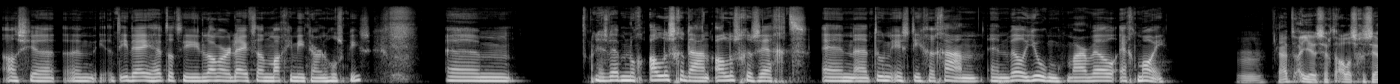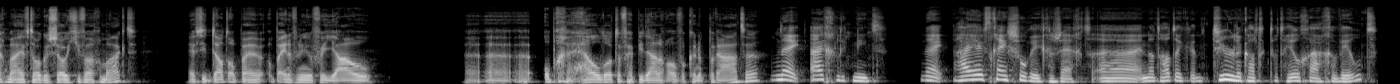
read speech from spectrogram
als je een, het idee hebt dat hij langer leeft, dan mag je niet naar een hospice. Ehm, dus we hebben nog alles gedaan, alles gezegd. En eh, toen is hij gegaan. En wel jong, maar wel echt mooi. Hmm. Je zegt alles gezegd, maar hij heeft er ook een zootje van gemaakt. Heeft hij dat op een, op een of andere manier voor jou opgehelderd of heb je daar nog over kunnen praten? Nee, eigenlijk niet. Nee, hij heeft geen sorry gezegd. Eh, en dat had ik, natuurlijk had ik dat heel graag gewild.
